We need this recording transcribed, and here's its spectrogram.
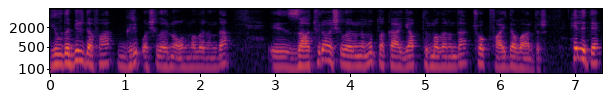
yılda bir defa grip aşılarını olmalarında, e, zatürre aşılarını mutlaka yaptırmalarında çok fayda vardır. Hele de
